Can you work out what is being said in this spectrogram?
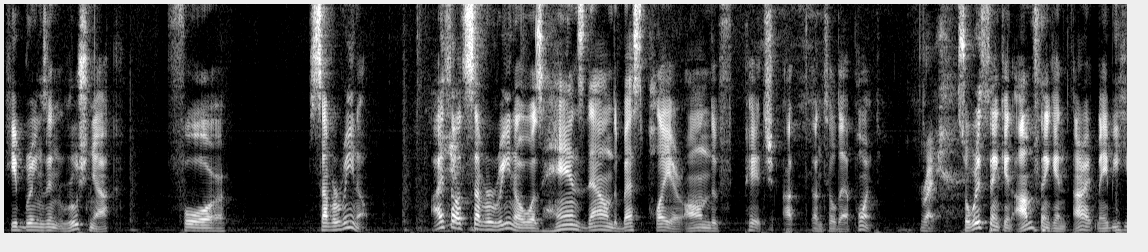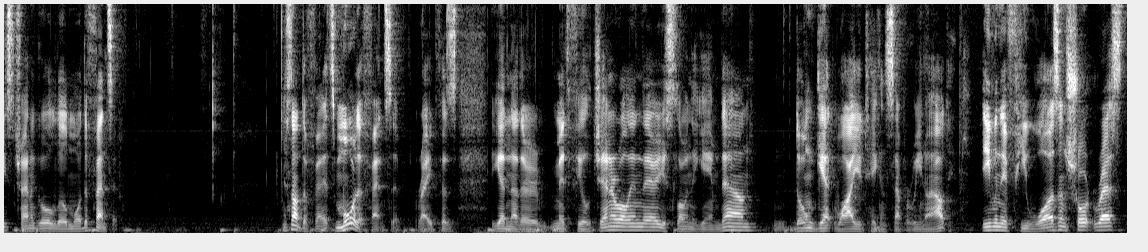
he brings in Rusnák for Savarino. I thought Savarino was hands down the best player on the pitch at, until that point. right So we're thinking, I'm thinking, all right, maybe he's trying to go a little more defensive. It's not defense; it's more defensive, right? Because you get another midfield general in there, you're slowing the game down. Don't get why you're taking Savarino out. Even if he was on short rest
